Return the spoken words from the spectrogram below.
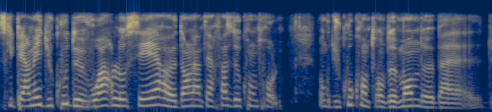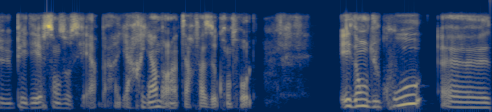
ce qui permet du coup de voir l'OCR euh, dans l'interface de contrôle. Donc du coup, quand on demande bah, du PDF sans OCR, bah, il n'y a rien dans l'interface de contrôle. Et donc du coup, euh,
